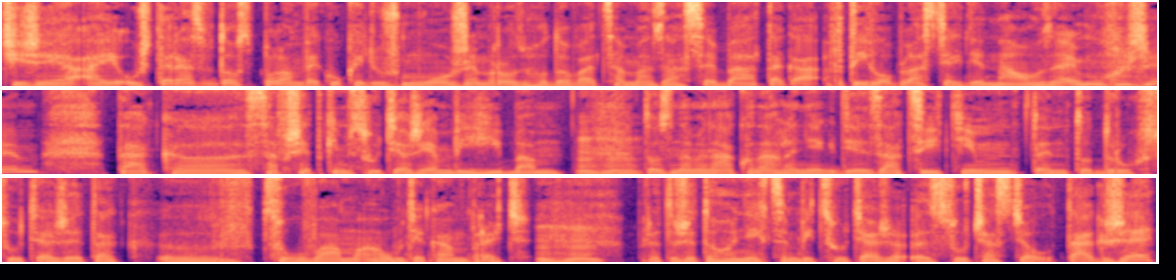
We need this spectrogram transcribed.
Čiže ja aj už teraz v dospelom veku, keď už môžem rozhodovať sama za seba, tak v tých oblastiach, kde naozaj môžem, tak e, sa všetkým súťažiam vyhýbam. Uh-huh. To znamená, ako náhle niekde zacítim tento druh súťaže, tak e, cúvam a utekám preč. Uh-huh. Pretože toho nechcem byť súťaž, e, súčasťou. Takže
